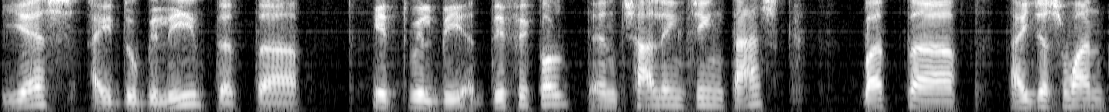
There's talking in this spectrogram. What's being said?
yes, I do believe that uh, it will be a difficult and challenging task, but uh, I just want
